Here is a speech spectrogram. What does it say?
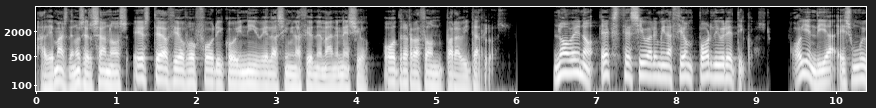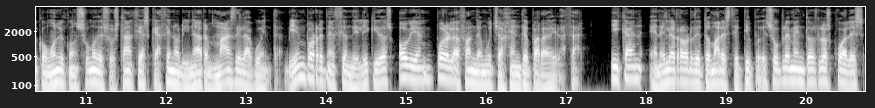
además de no ser sanos, este ácido fosfórico inhibe la asimilación de magnesio, otra razón para evitarlos. Noveno, excesiva eliminación por diuréticos. Hoy en día es muy común el consumo de sustancias que hacen orinar más de la cuenta, bien por retención de líquidos o bien por el afán de mucha gente para adelgazar. Y caen en el error de tomar este tipo de suplementos, los cuales,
